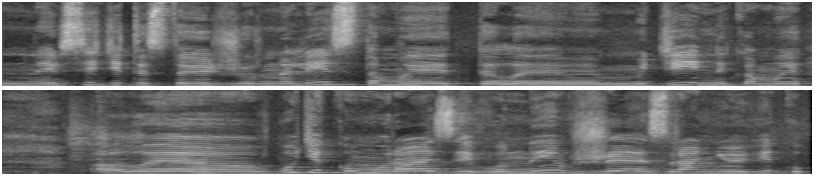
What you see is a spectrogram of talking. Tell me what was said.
Не всі діти стають журналістами, телемедійниками, але в будь-якому разі вони вже з раннього віку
